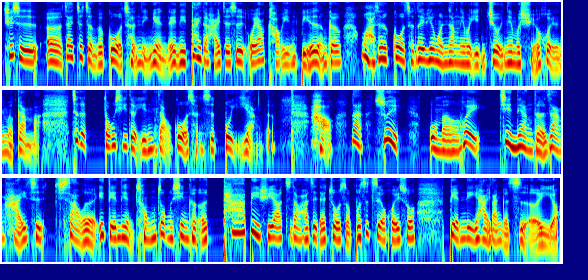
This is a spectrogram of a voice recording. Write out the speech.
其实呃，在这整个过程里面，诶，你带的孩子是我要考赢别人，跟哇，这个过程这篇文章你有没有研究，你有没有学会？你有没有干嘛？这个东西的引导过程是不一样的。好，那所以我们会尽量的让孩子少了一点点从众性格而。他必须要知道他自己在做什么，不是只有会说“变厉害”三个字而已哦。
